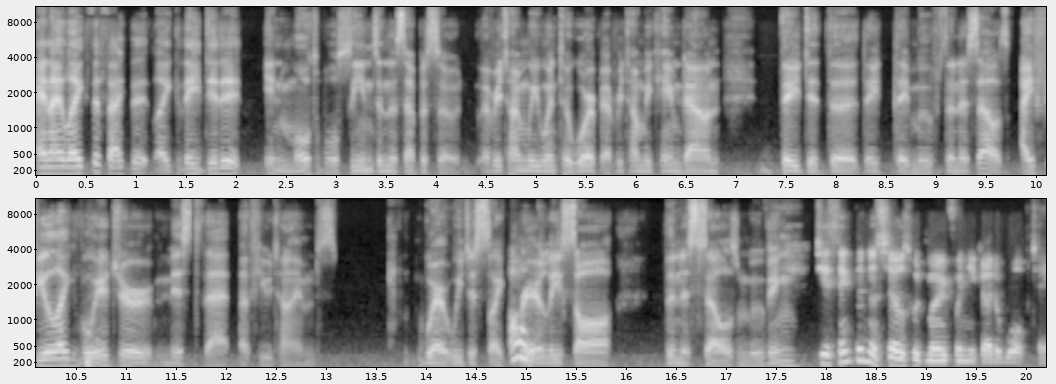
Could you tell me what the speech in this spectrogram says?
And I like the fact that like they did it in multiple scenes in this episode. Every time we went to warp, every time we came down, they did the they they moved the nacelles. I feel like Voyager missed that a few times where we just like Oh. rarely saw the nacelles moving. Do you think the nacelles would move when you go to warp 10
